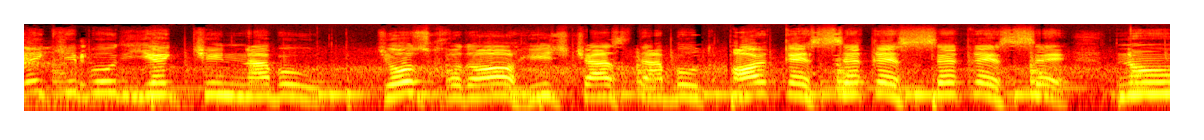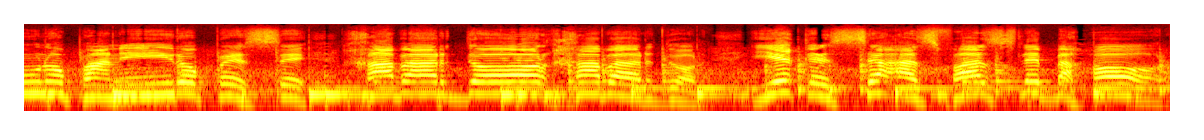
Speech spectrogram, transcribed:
یکی بود یکی نبود. جز خدا هیچ کس نبود. آی قصه قصه قصه. نون و پنیر و پسه. خبردار خبردار. یه قصه از فصل بهار.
